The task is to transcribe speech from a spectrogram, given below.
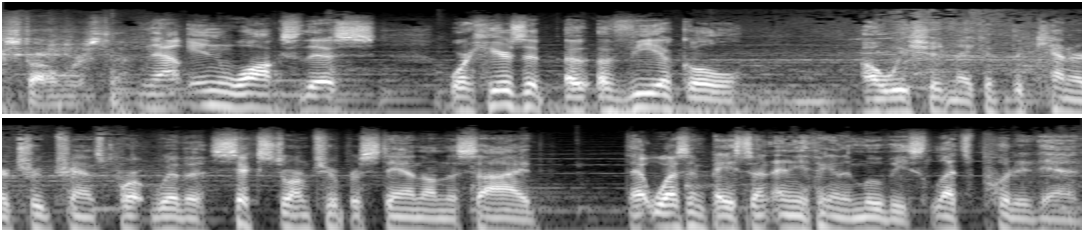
Star Wars stuff. Now in walks this, or here's a, a, a vehicle. Oh, we should make it the Kenner troop transport with a six stormtroopers stand on the side. That wasn't based on anything in the movies. Let's put it in.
